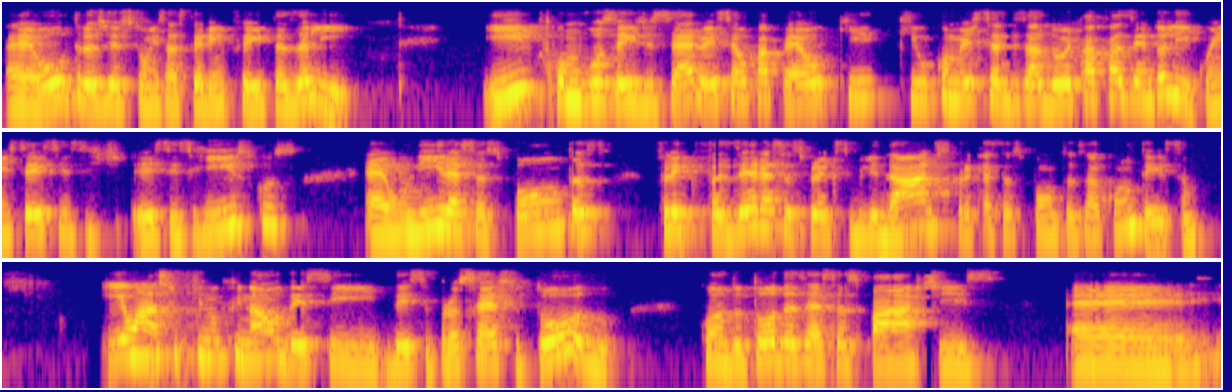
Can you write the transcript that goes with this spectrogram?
é, outras gestões a serem feitas ali. E, como vocês disseram, esse é o papel que, que o comercializador está fazendo ali, conhecer esses, esses riscos, é, unir essas pontas, fazer essas flexibilidades para que essas pontas aconteçam. E eu acho que no final desse, desse processo todo, quando todas essas partes é,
